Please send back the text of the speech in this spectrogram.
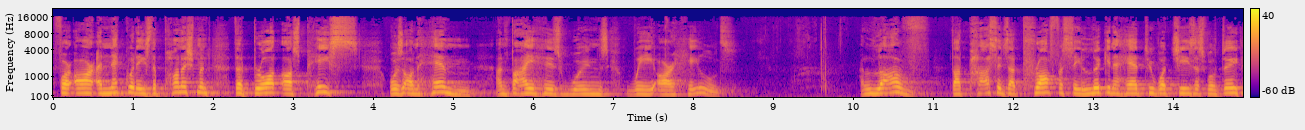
for our iniquities. The punishment that brought us peace was on him, and by his wounds we are healed. I love that passage, that prophecy looking ahead to what Jesus will do,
